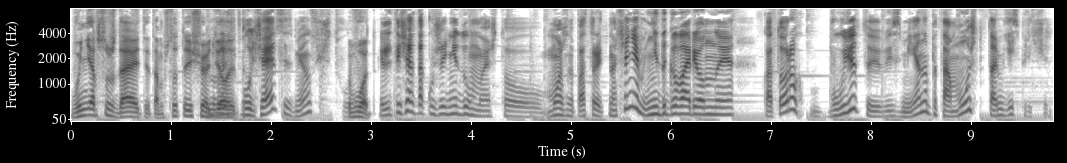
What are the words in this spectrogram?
Вы не обсуждаете, там что-то еще ну, делаете. Получается, измена существует. Вот. Или ты сейчас так уже не думаешь, что можно построить отношения недоговоренные, в которых будет измена, потому что там есть причины.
